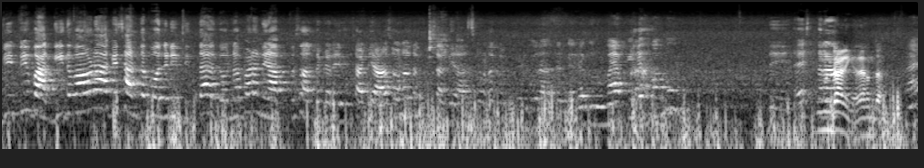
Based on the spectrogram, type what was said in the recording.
ਬੀਬੀ ਬਾਗੀ ਦਵਾਉਣ ਆ ਕੇ ਸਾਨੂੰ ਤਾਂ ਬੋਲਣੀ ਨੀ ਦਿੱਤਾ ਦੋਨਾਂ ਭੈਣਾਂ ਨੇ ਆਪ ਪਸੰਦ ਕਰੇ ਸਾਡੀ ਆਸ ਹੋਣਾ ਤਾਂ ਸਾਡੀ ਆਸ ਹੋਣਾ ਬਰਾਦਰ ਕਹਿੰਦਾ ਗੁਰੂ ਮੈਂ ਆਪੀ ਦੇ ਮੰਮੂ ਤੇ ਇਸ ਤਰ੍ਹਾਂ ਮੁੰਡਾ ਨਹੀਂ ਕਹਿੰਦਾ ਹੁੰਦਾ। ਹੈ?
